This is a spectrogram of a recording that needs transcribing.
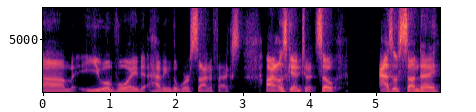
um, you avoid having the worst side effects. All right, let's get into it. So, as of Sunday,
